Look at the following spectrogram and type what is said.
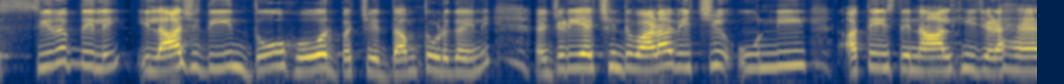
ਸਿਰਪ ਦੇ ਲਈ ਇਲਾਜ ਅਧੀਨ ਦੋ ਹੋਰ ਬੱਚੇ ਦਮ ਤੋੜ ਗਏ ਨੇ। ਜਿਹੜੀ ਹੈ ਛਿੰਦਵਾੜਾ ਵਿੱਚ 19 ਅਤੇ ਇਸ ਦੇ ਨਾਲ ਹੀ ਜਿਹੜਾ ਹੈ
